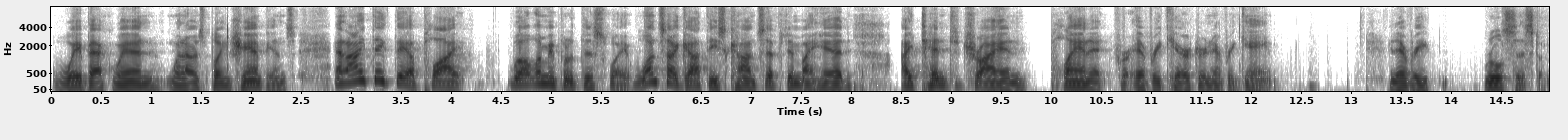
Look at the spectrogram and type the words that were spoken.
way back when when I was playing Champions, and I think they apply. Well, let me put it this way: once I got these concepts in my head, I tend to try and plan it for every character in every game, in every rule system.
